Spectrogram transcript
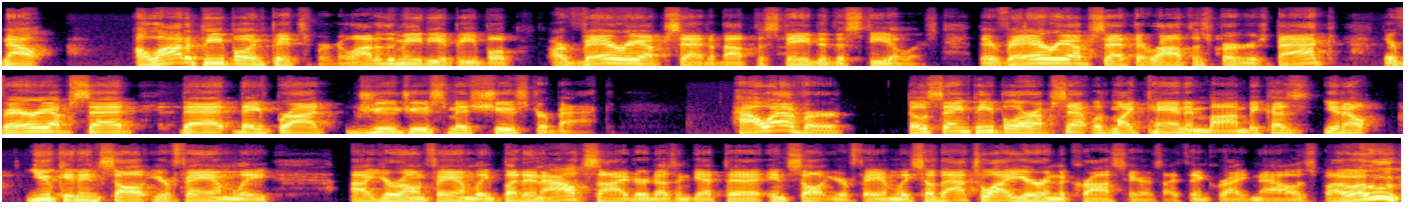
Now, a lot of people in Pittsburgh, a lot of the media people are very upset about the state of the Steelers. They're very upset that Roethlisberger's back. They're very upset that they've brought Juju Smith Schuster back. However, those same people are upset with Mike Tannenbaum because, you know, you can insult your family, uh, your own family, but an outsider doesn't get to insult your family. So that's why you're in the crosshairs, I think, right now. Is oh,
